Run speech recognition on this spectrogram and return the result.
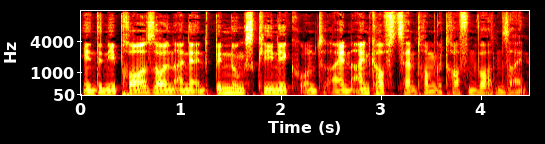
In Dnipro sollen eine Entbindungsklinik und ein Einkaufszentrum getroffen worden sein.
